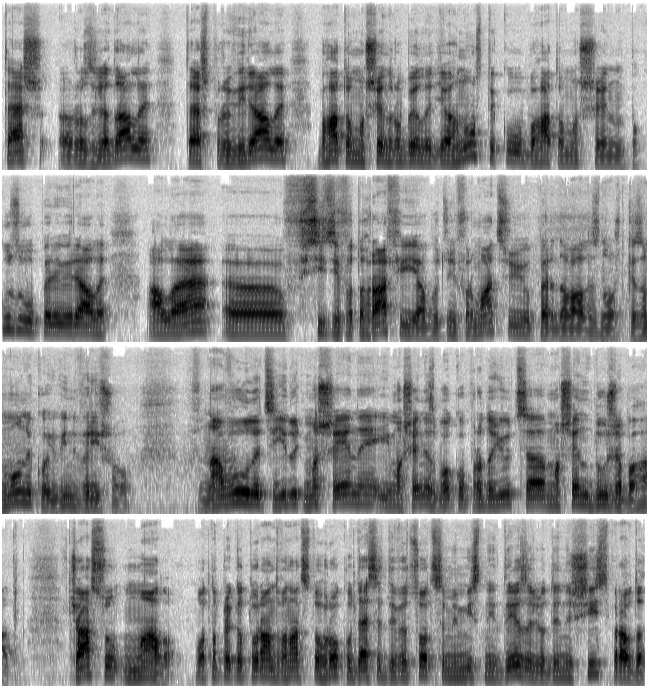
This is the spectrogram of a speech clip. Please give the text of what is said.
Теж розглядали, теж провіряли. Багато машин робили діагностику, багато машин по кузову перевіряли. Але е, всі ці фотографії або цю інформацію передавали знову ж таки замовнику, і він вирішував. На вулиці їдуть машини, і машини з боку продаються. Машин дуже багато. Часу мало. От, наприклад, Туран 12-го року 10900, 7-місний дизель, 1,6, правда,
